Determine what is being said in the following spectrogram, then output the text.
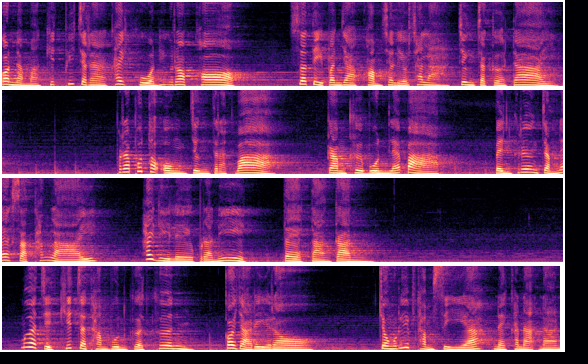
ก็นำมาคิดพิจารณาไข้ควรให้รอบคอบ สติปัญญาความเฉลียวฉลาดจึงจะเกิดได้ พระพุทธองค์จึงตรัสว่า กรรมคือบุญและบาป เป็นเครื่องจำแนกสัตว์ทั้งหลาย ให้ดีเลวประณีตแตกต่างกัน เมื่อจิตคิดจะทำบุญเกิดขึ้น ก็อย่ารีรอ จงรีบทำเสียในขณะนั้น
